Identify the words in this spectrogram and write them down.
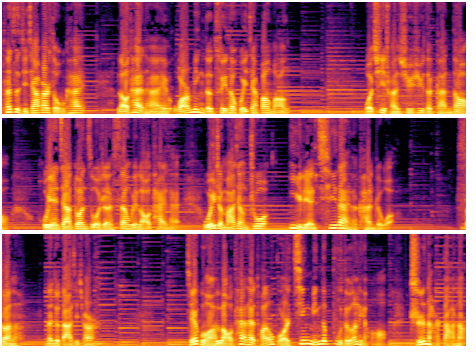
他自己加班走不开，老太太玩命的催他回家帮忙。我气喘吁吁的赶到，胡言家端坐着三位老太太，围着麻将桌，一脸期待的看着我。算了，那就打几圈结果老太太团伙精明的不得了，指哪儿打哪儿，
